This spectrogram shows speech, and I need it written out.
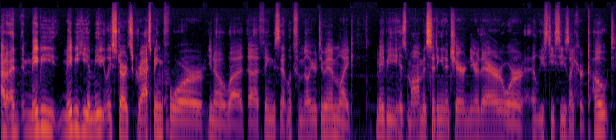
I don't. I, maybe maybe he immediately starts grasping for you know uh, uh, things that look familiar to him, like maybe his mom is sitting in a chair near there, or at least he sees like her coat,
